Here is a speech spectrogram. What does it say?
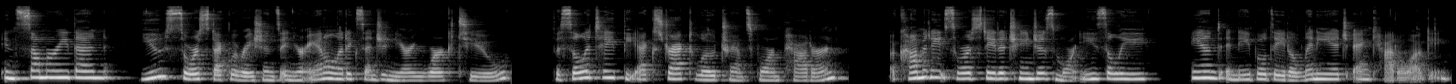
In summary, then, use source declarations in your analytics engineering work to facilitate the extract load transform pattern, accommodate source data changes more easily, and enable data lineage and cataloging.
